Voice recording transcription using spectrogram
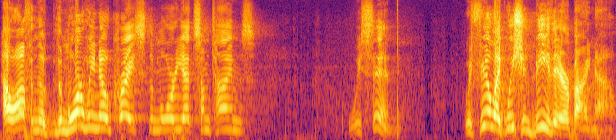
How often, the, the more we know Christ, the more yet sometimes we sin. We feel like we should be there by now.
